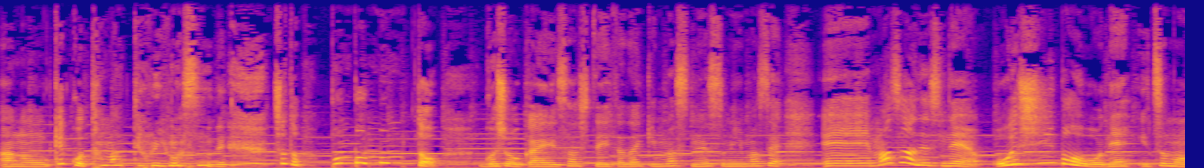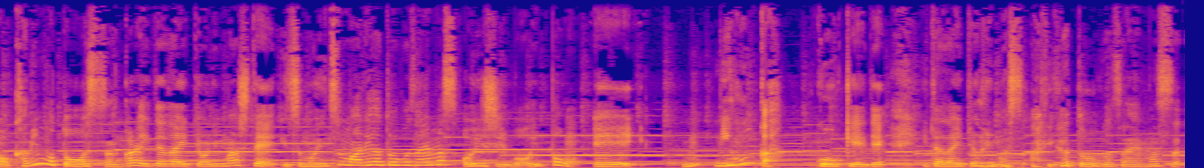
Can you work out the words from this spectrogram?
あの、結構溜まっておりますので、ちょっとポンポンとご紹介させていただきますね。すみません。えー、まずはですね、美味しい棒をね、いつも上本大志さんからいただいておりまして、いつもいつもありがとうございます。美味しい棒1本、えー、ん ?2 本か。合計でいただいております。ありがとうございます。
